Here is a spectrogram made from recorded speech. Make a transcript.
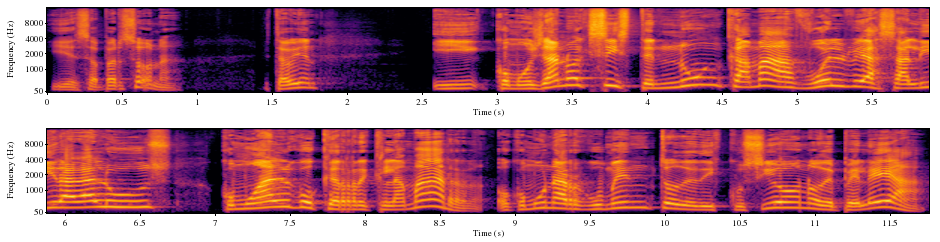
y esa persona. ¿Está bien? Y como ya no existe, nunca más vuelve a salir a la luz como algo que reclamar o como un argumento de discusión o de pelea.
